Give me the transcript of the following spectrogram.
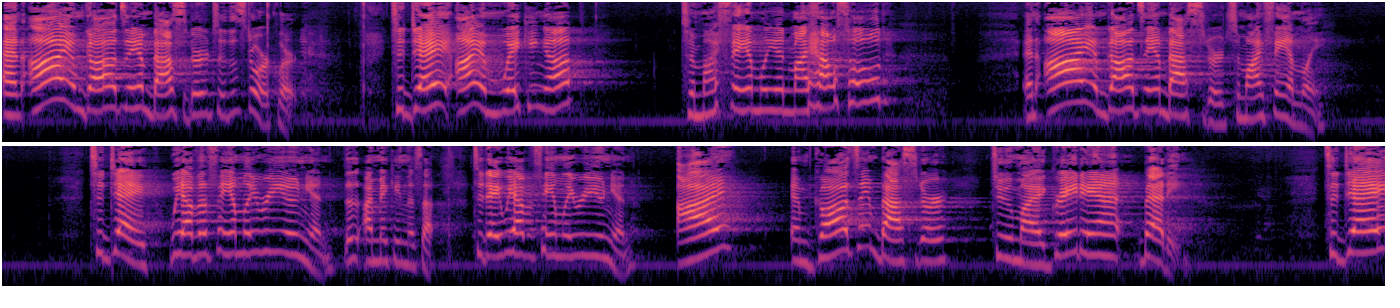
and I am God's ambassador to the store clerk. Today I am waking up to my family and my household and I am God's ambassador to my family. Today we have a family reunion. I'm making this up. Today we have a family reunion. I am God's ambassador to my great aunt Betty. Today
